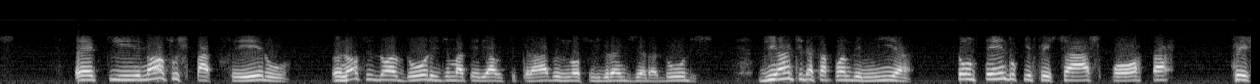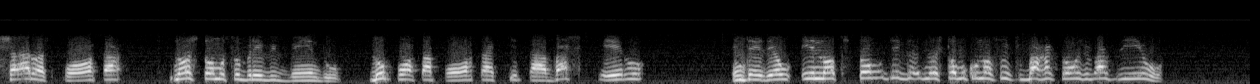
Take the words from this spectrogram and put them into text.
é que nossos parceiros, os nossos doadores de material reciclado, os nossos grandes geradores, diante dessa pandemia, estão tendo que fechar as portas fecharam as portas, nós estamos sobrevivendo do porta a porta que está vasqueiro, entendeu? E nós estamos, nós estamos com nossos barracões vazios.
